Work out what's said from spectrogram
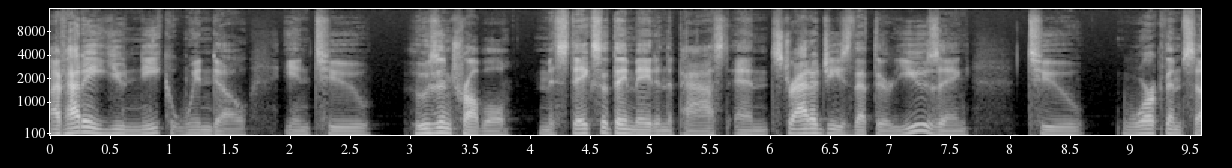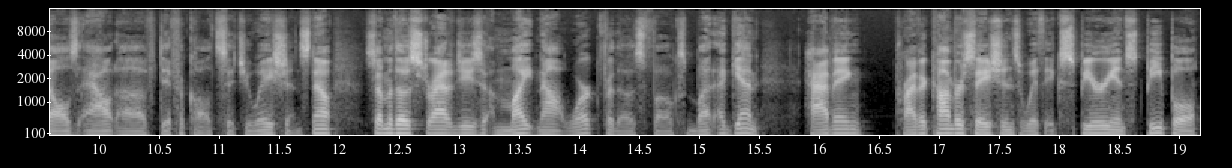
I've had a unique window into who's in trouble, mistakes that they made in the past, and strategies that they're using to work themselves out of difficult situations. Now, some of those strategies might not work for those folks, but again, having private conversations with experienced people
